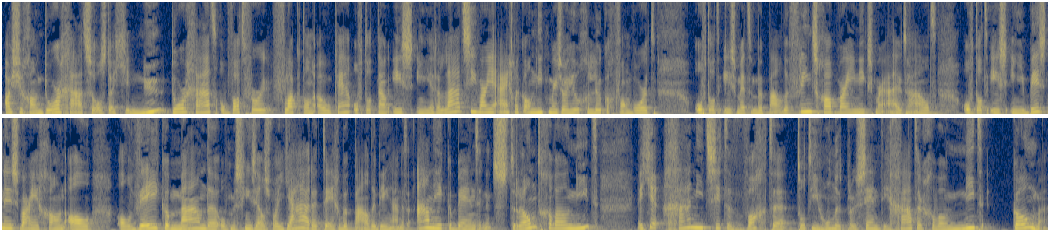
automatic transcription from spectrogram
als je gewoon doorgaat zoals dat je nu doorgaat, op wat voor vlak dan ook. Hè? Of dat nou is in je relatie waar je eigenlijk al niet meer zo heel gelukkig van wordt. Of dat is met een bepaalde vriendschap waar je niks meer uithaalt. Of dat is in je business waar je gewoon al, al weken, maanden of misschien zelfs wel jaren tegen bepaalde dingen aan het aanhikken bent. En het stroomt gewoon niet. Weet je, ga niet zitten wachten tot die 100%. Die gaat er gewoon niet komen.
